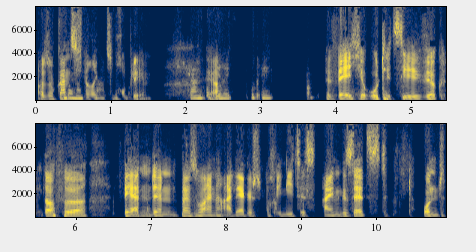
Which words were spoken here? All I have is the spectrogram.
Also ganz schwieriges Problem. Ganz Ja. schwierig. Okay. Welche OTC-Wirkstoffe werden denn bei so einer allergischen Rhinitis eingesetzt? Und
